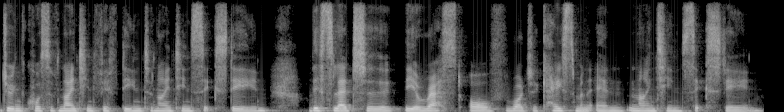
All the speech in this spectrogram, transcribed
during the course of 1915 to 1916. This led to the arrest of Roger Casement in 1916.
